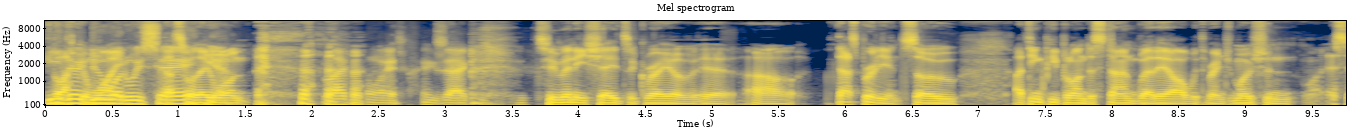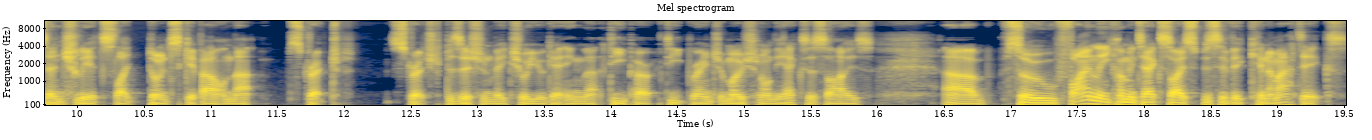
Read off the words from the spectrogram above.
either do white. what we say. That's what they yeah. want. black and white, exactly. Too many shades of gray over here. Uh, that's brilliant. So I think people understand where they are with range of motion. Essentially, it's like don't skip out on that stretched stretched position. Make sure you're getting that deeper deep range of motion on the exercise. Uh, so finally, coming to exercise specific kinematics.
